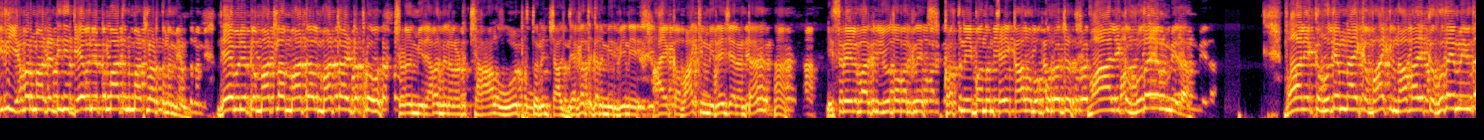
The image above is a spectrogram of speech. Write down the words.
ఇది. ఎవరి మాట అంటే ఇది? దేవుని యొక్క మాటను మాట్లాడుతున్నాం మేము. దేవుని యొక్క మాటలు మాటలు మాట్లాడేటప్పుడు చూడండి మీరు ఎలా వినాలంటే చాలా ఓపికతో చాలా జాగ్రత్తగా మీరు విని ఆ యొక్క వాక్యం మీరు ఏం చేయాలంటే ఇస్రాయేల్ వారికి యూత వారికి కొత్త నిబంధన చేయ కాలం ఒక్క రోజు వాళ్ళ యొక్క హృదయం మీద. వాళ్ళ యొక్క హృదయం నా యొక్క వాక్యం నా యొక్క హృదయం మీద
